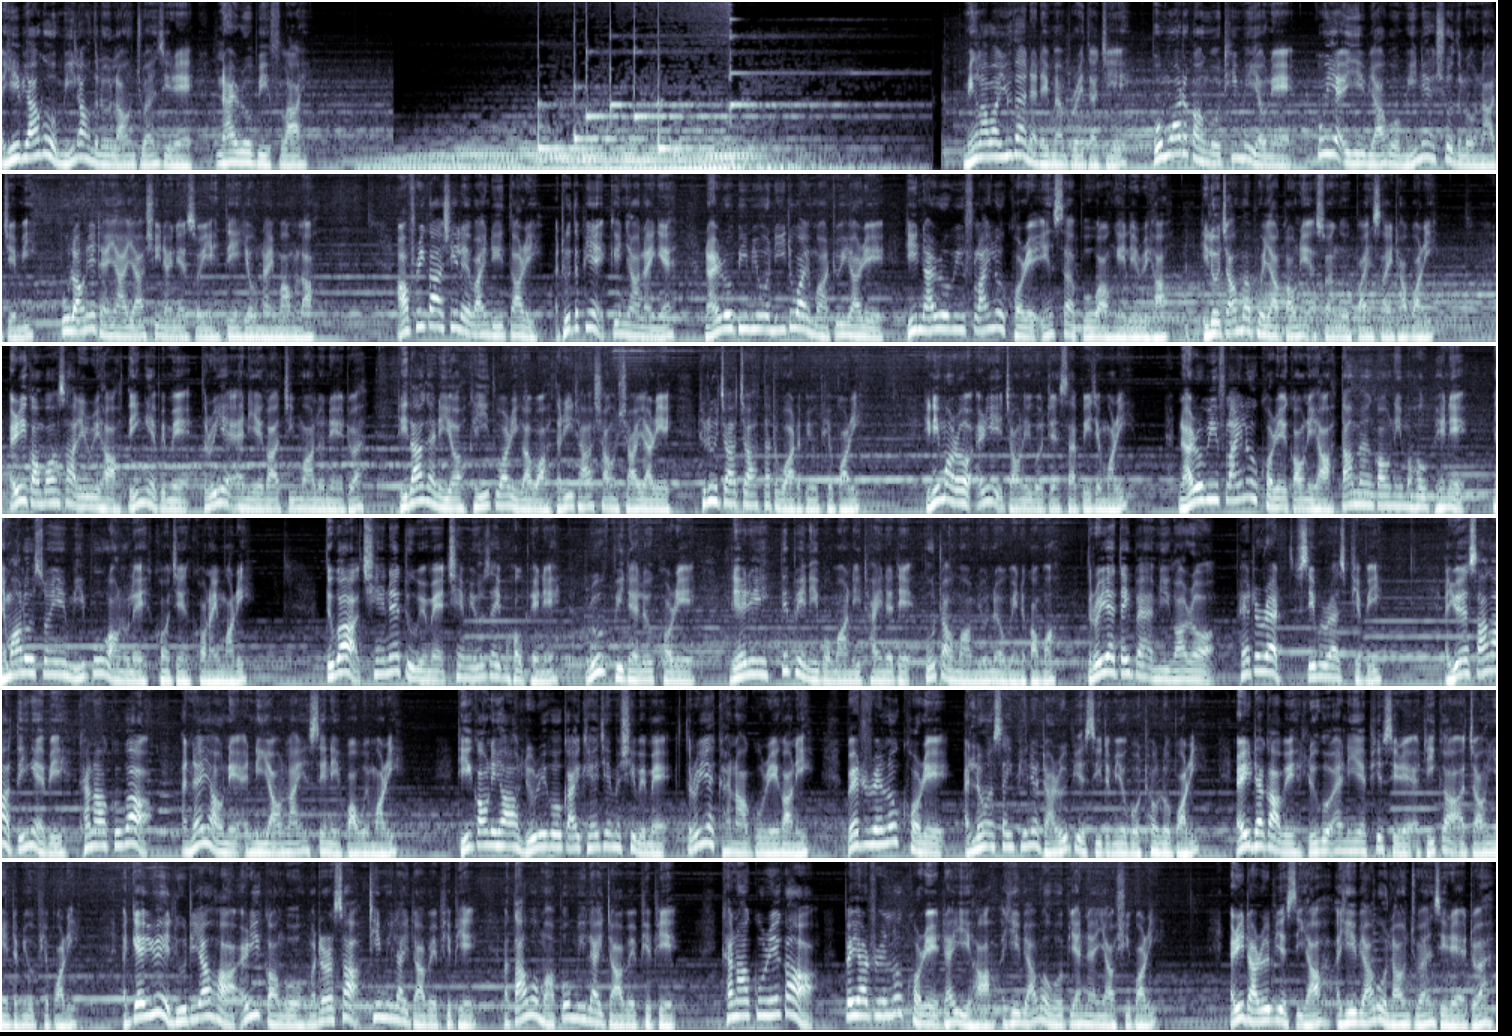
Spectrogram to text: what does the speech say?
အရေးပြားကိုမီးလောင်တယ်လို့လောင်ကျွမ်းစေတဲ့ Nairobi Fly မင်္ဂလာပါယူသားနယ်ဒိမန်ပရိသတ်ကြီးဘိုးမွားတစ်ကောင်ကိုထိမိယုံနဲ့ကိုယ့်ရဲ့အရေးပြားကိုမီးနဲ့ရှို့တယ်လို့နာကျင်ပြီးပူလောင်တဲ့ဒဏ်ရာရရှိနိုင်နေဆိုရင်သင်ယုံနိုင်မှာမလားအာဖရိကရှိလေပိုင်းဒေသတွေအထူးသဖြင့်ကင်ညာနိုင်ငံနိုင်ရိုဘီမြို့အနီးတစ်ဝိုက်မှာတွေ့ရတဲ့ဒီ Nairobi Fly လို့ခေါ်တဲ့ insect ဘိုးကောင်ငယ်လေးတွေဟာဒီလိုကြောင်းမက်ဖွယ်ရောက်ကောင်းတဲ့အစွမ်းကိုပိုင်ဆိုင်ထားပါသည် အဲ့ဒီကောင်ပေါင်းစာလေးတွေဟာသေးငယ်ပေမဲ့သူတို့ရဲ့အန်ရီကကြီးမားလွန်းတဲ့အတွက်ဒေသခံတွေရောခရီးသွားတွေကပါသတိထားရှောင်ရှားရတဲ့ထူးထူးခြားခြားတတ်တော်တစ်မျိုးဖြစ်ပါသည်ဒီနေ့မှာတော့အဲ့ဒီအကြောင်းလေးကိုတင်ဆက်ပေးကြပါမယ်။ Nairobi Fly လို့ခေါ်တဲ့အကောင်တွေဟာတာမန်ကောင်တွေမဟုတ်ဘဲနဲ့မြန်မာလိုဆိုရင်မီးပိုးကောင်လို့လည်းခေါ်ခြင်းခေါ်နိုင်ပါတယ်။သူကချင်းနဲ့တူပေမဲ့ချင်းမျိုးစိတ်မဟုတ်ဘဲနဲ့ roof beetle လို့ခေါ်တဲ့လေရီတစ်ပင်တွေပေါ်မှာနေထိုင်တဲ့ပိုးတောင်မှမျိုးနွယ်ဝင်တစ်ကောင်ပါ။သူတို့ရဲ့တိတ်ပံအမည်ကတော့ Federat Severus ဖြစ်ပြီး အရွယ်အစားကသေးငယ်ပြီးခန္ဓာကိုယ်ကအနက်ရောင်နဲ့အနီရောင်လှိုင်းအစင်းတွေပါဝင်ပါတယ်။ဒီကောင်တွေဟာလူတွေကိုကြိုက်ခဲခြင်းမရှိပေမဲ့သူတို့ရဲ့ခန္ဓာကိုယ်တွေကနေဘက်ဒရင်လို့ခေါ်တဲ့အလွန်အစိပ်ပြင်းတဲ့ဓာတုပစ္စည်းတစ်မျိုးကိုထုတ်လုပ်ပါသည်။အဲဒီဓာတ်ကပဲလူကိုအန်ဒီရဲ့ဖြစ်စေတဲ့အဓိကအကြောင်းရင်းတစ်မျိုးဖြစ်ပါသည်။အကယ်၍လူတစ်ယောက်ဟာအဲ့ဒီကောင်ကိုမတော်တဆထိမိလိုက်တာပဲဖြစ်ဖြစ်အသားပေါ်မှာပုတ်မိလိုက်တာပဲဖြစ်ဖြစ်ခန္ဓာကိုယ်တွေကပယ်ယာဒရင်လို့ခေါ်တဲ့ဓာတ်ရည်ဟာအရေးပြားပေါ်ကိုပြန့်နှံ့ရောက်ရှိပါသည်။ အဲ့ဒီဓာတုပစ္စည်းဟာအရေးပြားကိုလောင်ကျွမ်းစေတဲ့အတွက်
